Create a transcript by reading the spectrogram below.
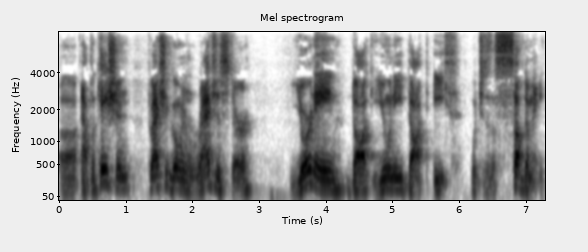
uh, application to actually go and register your yourname.uni.eth, which is a subdomain.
